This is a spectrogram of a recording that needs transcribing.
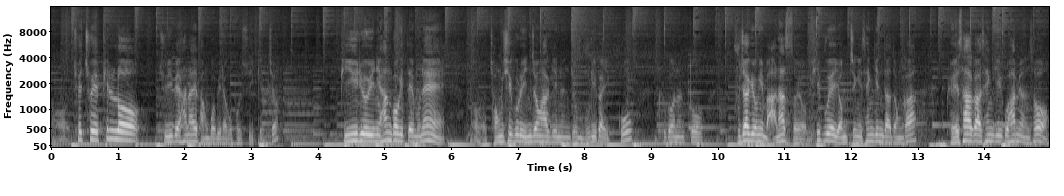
어, 최초의 필러 주입의 하나의 방법이라고 볼 수 있겠죠. 비의료인이 한 거기 때문에 어, 정식으로 인정하기는 좀 무리가 있고 그거는 또 부작용이 많았어요. 피부에 염증이 생긴다던가 괴사가 생기고 하면서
